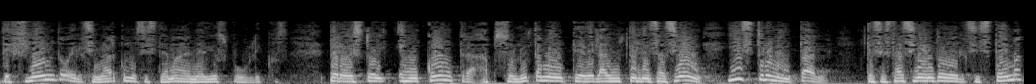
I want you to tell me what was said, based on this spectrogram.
defiendo el CINAR como sistema de medios públicos, pero estoy en contra absolutamente de la utilización instrumental que se está haciendo del sistema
